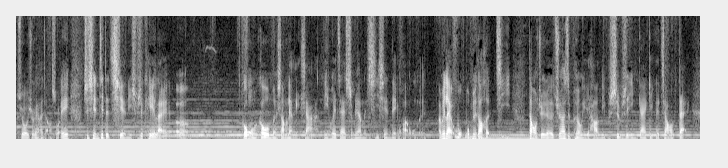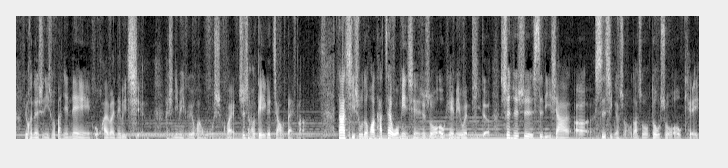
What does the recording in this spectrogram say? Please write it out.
所以我就跟他讲说，哎，之前借的钱你是不是可以来呃跟我跟我们商量一下，你会在什么样的期限内还我们？还没来，我我没有到很急，但我觉得就算是朋友也好，你不是不是应该给个交代？有可能是你说半年内我还完那笔钱，还是你每个月还我五十块，至少给一个交代嘛。那起初的话，他在我面前是说 OK 没问题的，甚至是私底下呃私信的时候，他说都说 OK。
